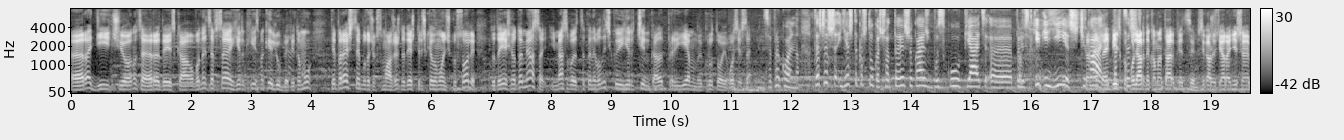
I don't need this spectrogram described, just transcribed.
е, радічіо, ну це редиска. Вони це все гіркі смаки люблять. І тому ти береш цей бузочок, смажиш, додаєш трішки лимончику солі, додаєш його до м'яса, і м'ясо буде такою невеличкою гірчинкою, але приємною, крутою. Ось і все. це прикольно. Це ще ж є ж така штука, що ти шукаєш в буску 5 е, пелюстків і їш. Це Чекай. най- найбільш Так це ж популярний коментар під цим. Всі кажуть, я раніше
